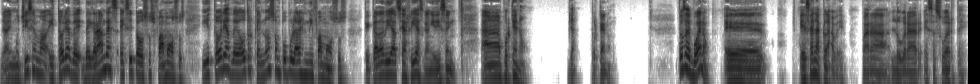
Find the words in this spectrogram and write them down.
Ya hay muchísimas historias de, de grandes exitosos, famosos, y historias de otros que no son populares ni famosos, que cada día se arriesgan y dicen, ah, ¿por qué no? Ya, ¿por qué no? Entonces, bueno, eh, esa es la clave para lograr esa suerte.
